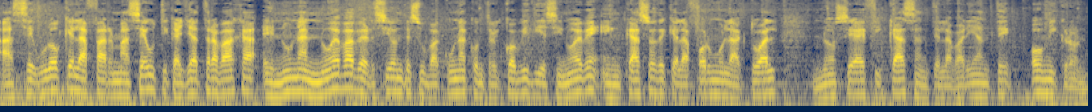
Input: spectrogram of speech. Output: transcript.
aseguró que la farmacéutica ya trabaja en una nueva versión de su vacuna contra el COVID-19 en caso de que la fórmula actual no sea eficaz ante la variante Omicron.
